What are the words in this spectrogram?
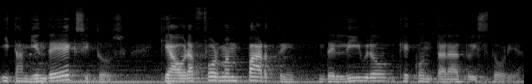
y también de éxitos que ahora forman parte del libro que contará tu historia.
